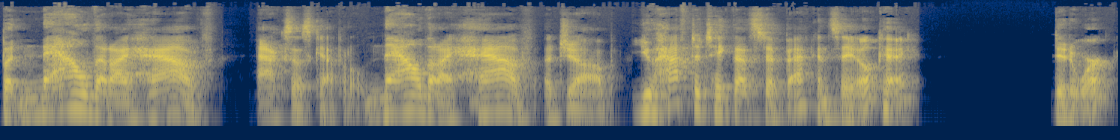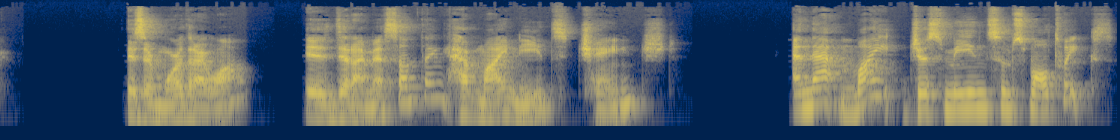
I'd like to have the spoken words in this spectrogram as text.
but now that I have access capital, now that I have a job, you have to take that step back and say, okay, did it work? Is there more that I want? Is, did I miss something? Have my needs changed? And that might just mean some small tweaks,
